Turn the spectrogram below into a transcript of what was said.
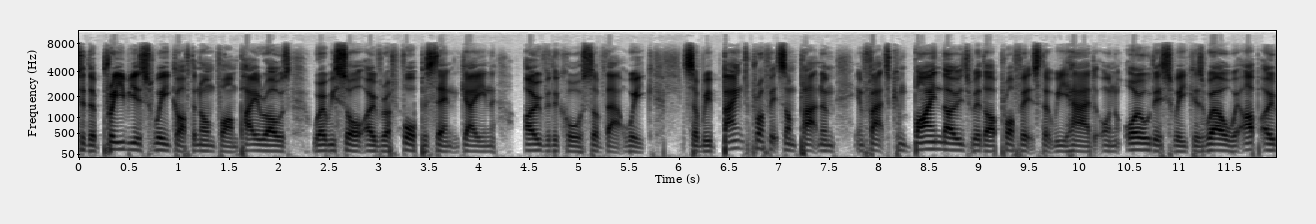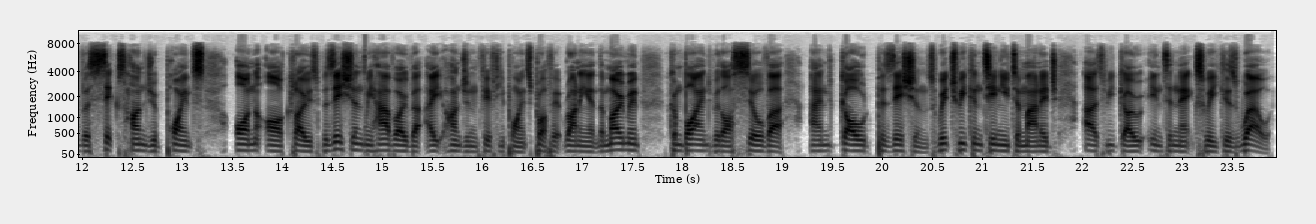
to the previous week after non farm payrolls, where we saw over a 4% gain over the course of that week. So we've banked profits on platinum. In fact, combine those with our profits that we had on oil this week as well. We're up over 600 points on our closed positions. We have over 850 points profit running at the moment, combined with our silver and gold positions, which we continue to manage as we go into next week as well.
